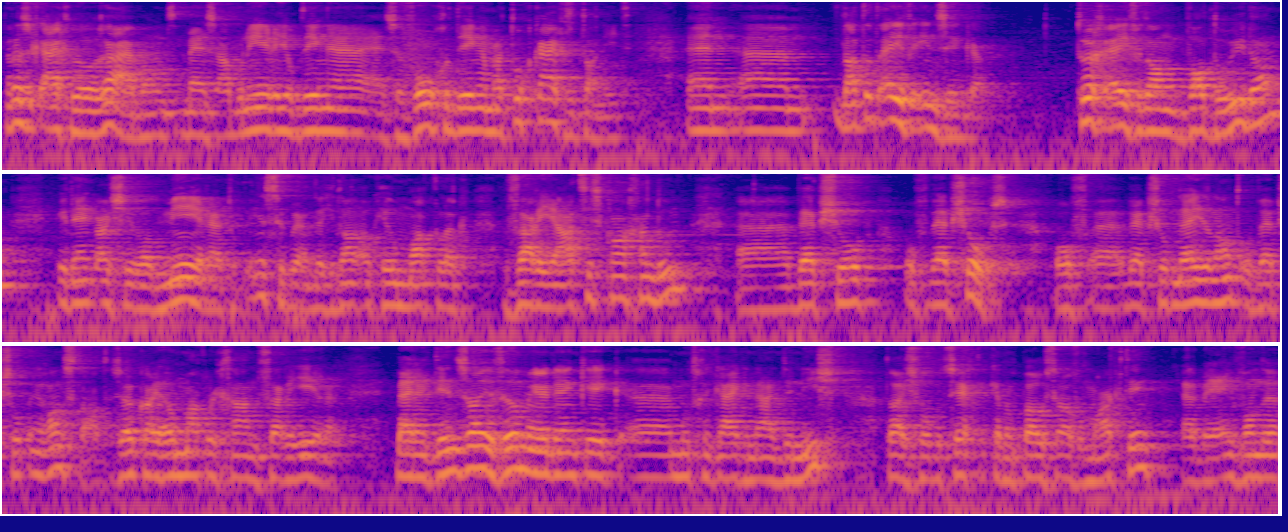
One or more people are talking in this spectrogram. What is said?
Dat is ook eigenlijk wel raar, want mensen abonneren je op dingen en ze volgen dingen, maar toch krijgen ze het dan niet. En um, laat dat even inzinken. Terug even dan, wat doe je dan? Ik denk als je wat meer hebt op Instagram, dat je dan ook heel makkelijk variaties kan gaan doen. Uh, webshop of webshops. Of uh, webshop Nederland of webshop in Randstad. Zo kan je heel makkelijk gaan variëren. Bij LinkedIn zal je veel meer, denk ik, uh, moeten gaan kijken naar de niche. Als je bijvoorbeeld zegt, ik heb een post over marketing, ja, dan ben je een van de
